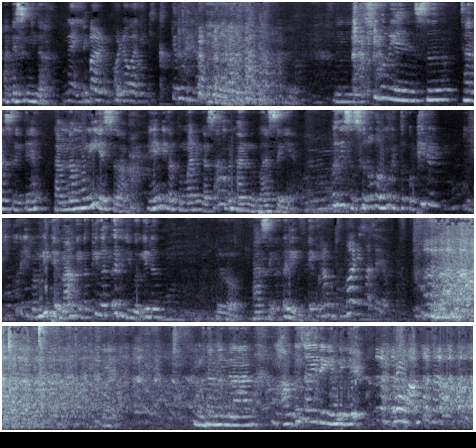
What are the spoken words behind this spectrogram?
하겠습니다. 네, 이빨 벌려가지고 이렇게 크 깨물기도 하고. 네. 음, 시골에서 자랐을 때 감나무 위에서 뱀이가 두 마리가 싸움을 하는 걸 봤어요. 음, 거기서 서로가 물을 뜯고 피를 흘리고 밑에 막이가 피가 떨어지고 이런 걸로 봤어요. 어릴 때. 그럼 두 마리 사세요. 감사합니다. 안고 사야 되겠네요. 어, 안 사자.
